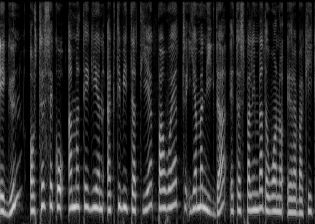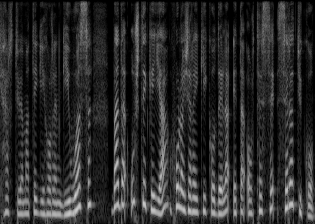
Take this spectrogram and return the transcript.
Egun, ortezeko amategien aktivitatea pauet jamanik da eta espalin bada uano erabakik hartu amategi horren giuaz, bada ustekeia hola jaraikiko dela eta orteze zeratuko.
